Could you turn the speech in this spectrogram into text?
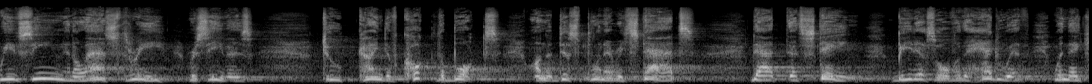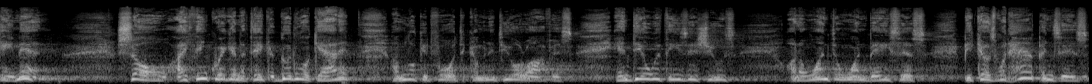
We've seen in the last three receivers to kind of cook the books on the disciplinary stats that the state beat us over the head with when they came in. So I think we're going to take a good look at it. I'm looking forward to coming into your office and deal with these issues on a one-to-one basis because what happens is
